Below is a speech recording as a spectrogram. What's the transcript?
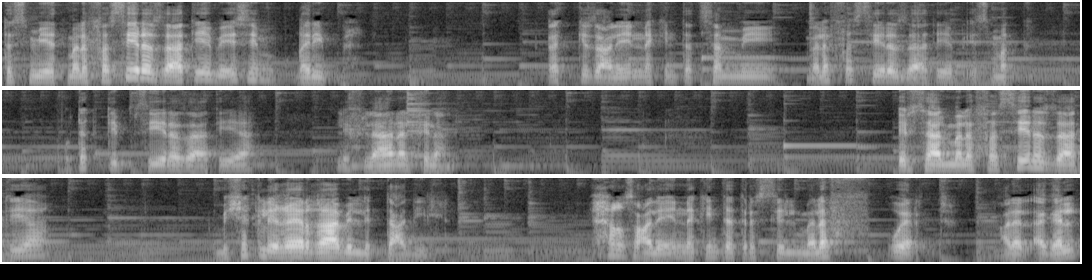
تسمية ملف السيرة الذاتية باسم غريب. ركز على إنك أنت تسمي ملف السيرة الذاتية باسمك وتكتب سيرة ذاتية لفلان الفلاني. إرسال ملف السيرة الذاتية بشكل غير قابل للتعديل. احرص على إنك أنت ترسل ملف ويرد على الأقل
